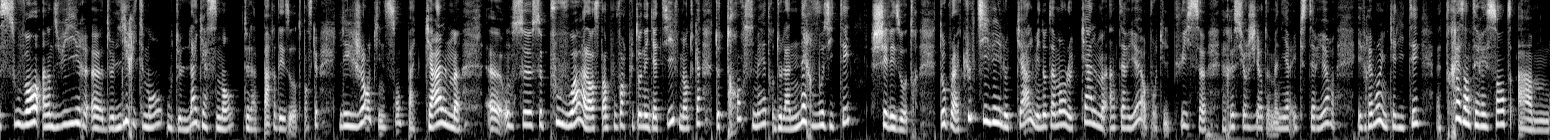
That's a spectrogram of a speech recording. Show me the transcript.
souvent induire euh, de l'irritement ou de l'agacement de la part des autres. Parce que les gens qui ne sont pas calmes euh, ont ce, pouvoir, alors c'est un pouvoir plutôt négatif, mais en tout cas de transmettre de la nervosité chez les autres. Donc voilà, cultiver le calme et notamment le calme intérieur pour qu'il puisse ressurgir de manière extérieure est vraiment une qualité euh, très intéressante à hum,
